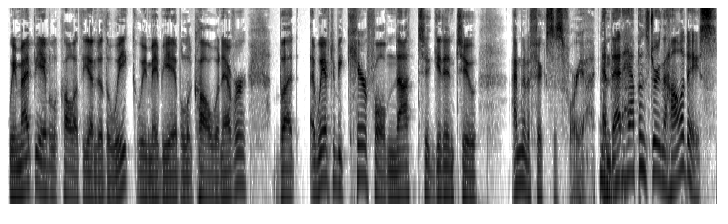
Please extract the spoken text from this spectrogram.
we might be able to call at the end of the week. We may be able to call whenever, but we have to be careful not to get into. I'm going to fix this for you, and that mm-hmm. happens during the holidays.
